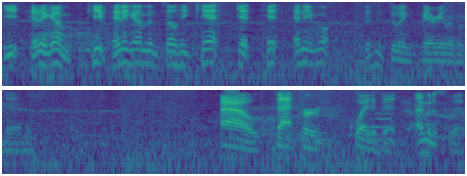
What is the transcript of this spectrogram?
Keep hitting him. Keep hitting him until he can't get hit anymore. This is doing very little damage. Ow, that hurt quite a bit. I'm gonna switch.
